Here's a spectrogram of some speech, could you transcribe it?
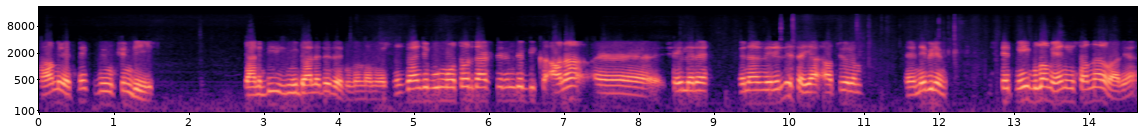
tamir etmek mümkün değil. Yani bir müdahalede de bulunamıyorsunuz. Bence bu motor derslerinde bir ana e, şeylere önem verilirse ya atıyorum e, ne bileyim hissetmeyi bulamayan insanlar var ya.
